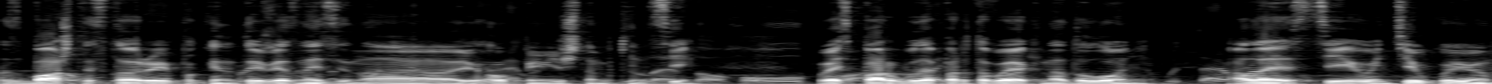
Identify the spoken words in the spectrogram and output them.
з башти старої покинутої в'язниці на його північному кінці. Весь парк буде перед тобою як на долоні. Але з цією гвинтівкою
